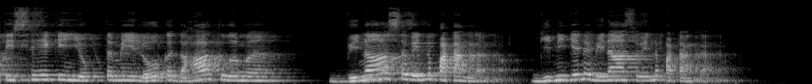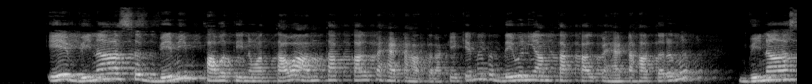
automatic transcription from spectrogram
තිස්සයකින් යුක්ත මේ ලෝක දහතුවම විනාස වෙන්න පටන්ගන්න. ගිනිගෙන විනාස වෙන්න පටන්ගන්න. ඒ විනාස වෙමින් පවතිනවත් තව අන්තක් කල්ප හැට හතරක් එකනට දෙවනි අන්තක් කල්ප හැට හතරම විනාස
